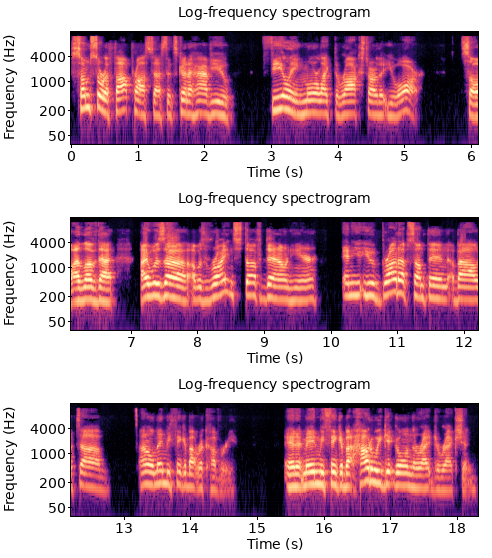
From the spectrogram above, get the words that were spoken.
some sort of thought process that's going to have you feeling more like the rock star that you are. So I love that. I was uh I was writing stuff down here and you you brought up something about um I don't know, made me think about recovery. And it made me think about how do we get going the right direction?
